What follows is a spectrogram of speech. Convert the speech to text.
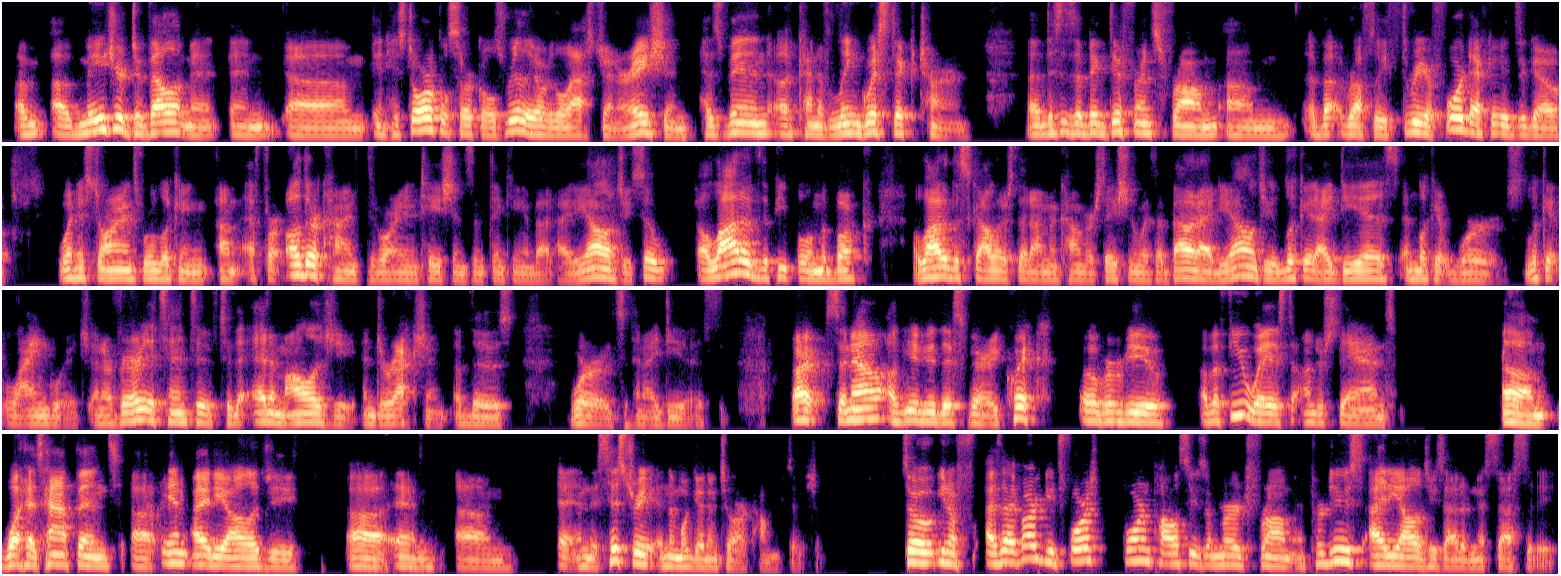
A, a major development in, um, in historical circles, really over the last generation, has been a kind of linguistic turn this is a big difference from um, about roughly three or four decades ago when historians were looking um, for other kinds of orientations and thinking about ideology. So a lot of the people in the book, a lot of the scholars that I'm in conversation with about ideology look at ideas and look at words, look at language, and are very attentive to the etymology and direction of those words and ideas. All right, so now I'll give you this very quick overview of a few ways to understand um, what has happened uh, in ideology uh, and um, and this history, and then we'll get into our conversation. So, you know, as I've argued, foreign policies emerge from and produce ideologies out of necessity.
